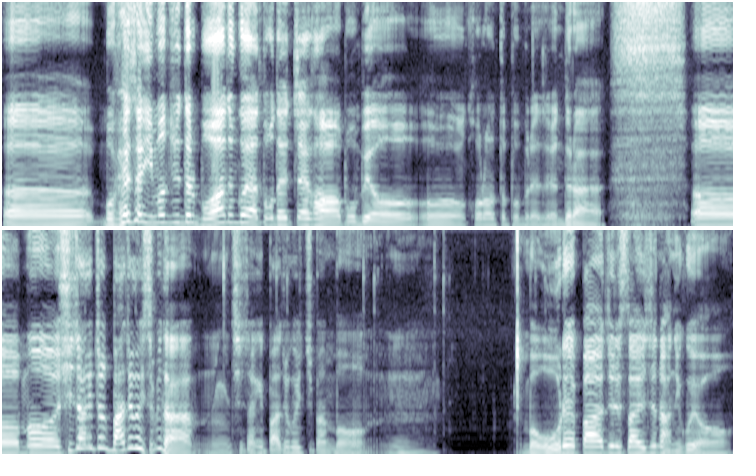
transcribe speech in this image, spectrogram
어, 뭐 회사 임원진들 뭐 하는 거야 도대체가 보면 어, 그런 어떤 부분에서 연들아 어, 뭐 시장이 좀 빠지고 있습니다. 음, 시장이 빠지고 있지만 뭐 음, 뭐 오래 빠질 사이즈는 아니고요.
